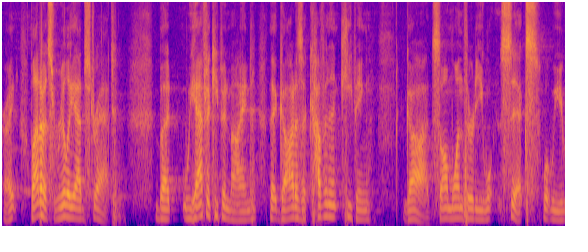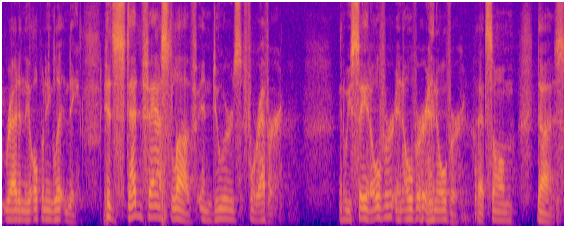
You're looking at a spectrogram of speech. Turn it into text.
right? A lot of it's really abstract. But we have to keep in mind that God is a covenant keeping God. Psalm 136, what we read in the opening litany, his steadfast love endures forever. And we say it over and over and over, that psalm does.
